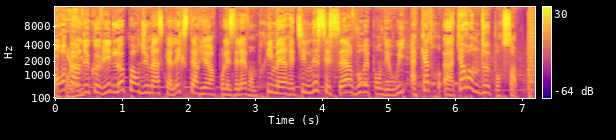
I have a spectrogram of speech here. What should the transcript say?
On reparle du Covid. Le port du masque à l'extérieur pour les élèves en primaire est-il nécessaire? Vous répondez oui à 4, à 42%.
